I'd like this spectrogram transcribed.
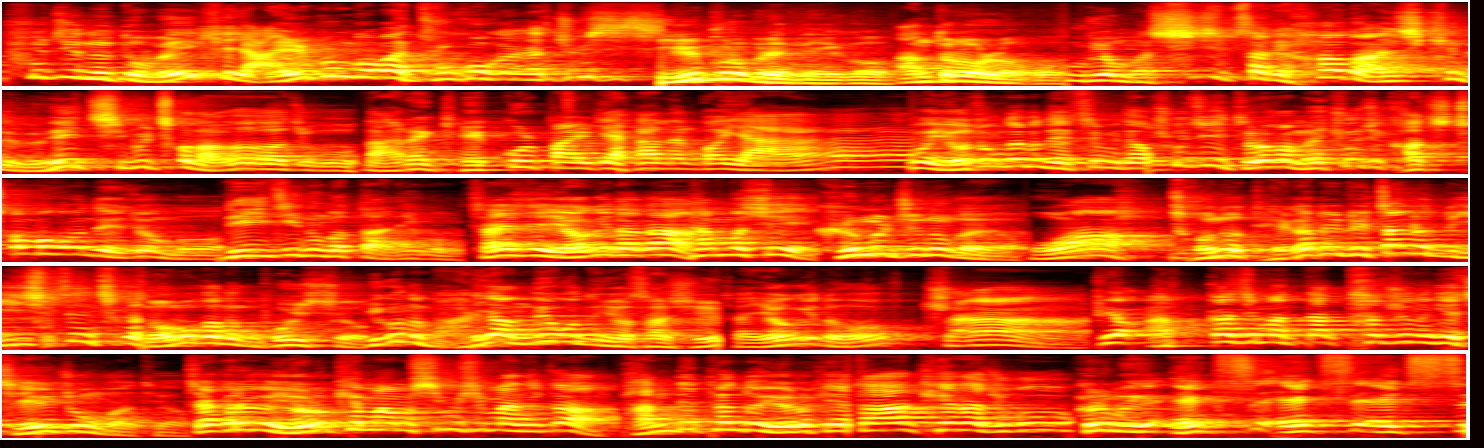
휴지는 또 왜 이렇게 얇은 거만 두고 가가지고 씨. 일부러 그랬네 이거. 안 들어오려고. 우리 엄마 시집살이 하나도 안 시키는데 왜 집을 쳐나가가지고. 나를 개꼴 빨게 하는 거야. 뭐이 정도면 됐습니다. 휴지 들어가면 휴지 같이 쳐먹으면 되죠 뭐. 리지는 것도 아니고. 자 이제 여기다가 한 번씩 금을 주는 거예요. 와 전어 대가리를 잘라도 20cm가 넘어가는 거 보이시죠? 이거는 말이 안 되거든요 사실. 자 여기도 쫙 뼈 앞까지만 딱 타주는 게 제일 좋은 것 같아요. 자 그리고 이렇게만 하면 심심하니까 반대편도 이렇게 딱 해가지고 그러면 이게 XXX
